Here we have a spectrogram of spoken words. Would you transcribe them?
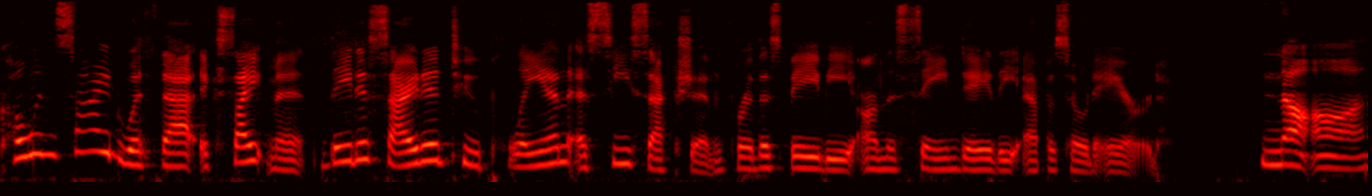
coincide with that excitement, they decided to plan a C section for this baby on the same day the episode aired. Nuh-uh.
